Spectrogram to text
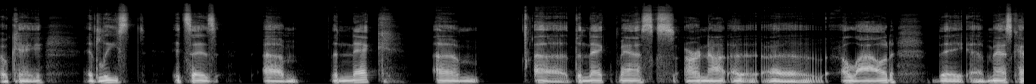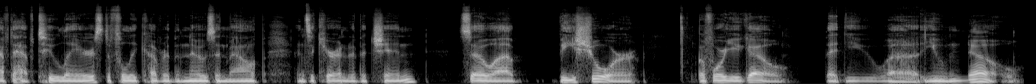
Okay. At least it says um, the neck, um, uh, the neck masks are not uh, uh, allowed. The uh, masks have to have two layers to fully cover the nose and mouth and secure under the chin. So uh, be sure before you go that you uh, you know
